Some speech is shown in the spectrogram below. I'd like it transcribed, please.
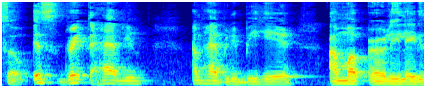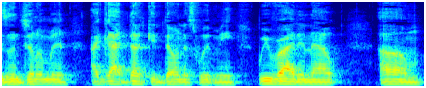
So it's great to have you. I'm happy to be here. I'm up early, ladies and gentlemen. I got Dunkin' Donuts with me. We riding out. Um,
